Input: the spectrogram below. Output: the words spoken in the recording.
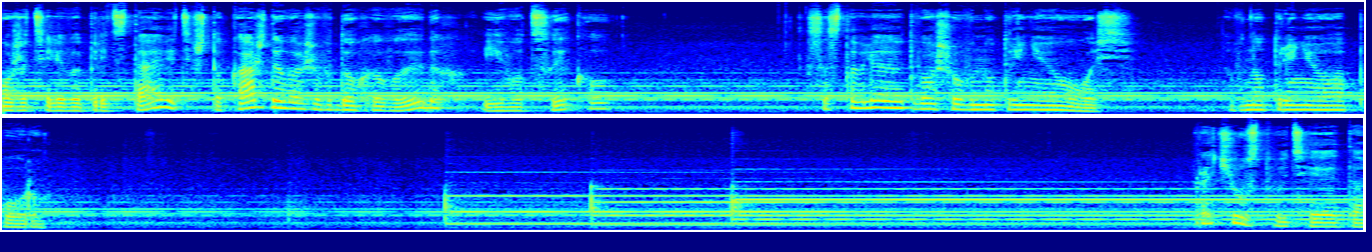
Можете ли вы представить, что каждый ваш вдох и выдох, его цикл, составляют вашу внутреннюю ось, внутреннюю опору? Прочувствуйте это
